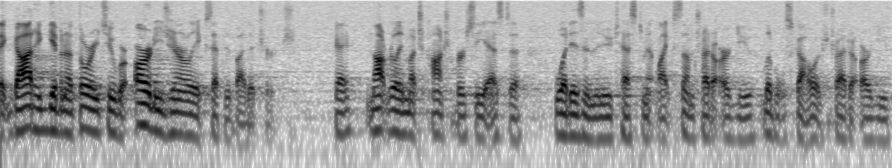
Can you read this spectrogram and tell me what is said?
that God had given authority to, were already generally accepted by the church. Okay? Not really much controversy as to what is in the New Testament, like some try to argue, liberal scholars try to argue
